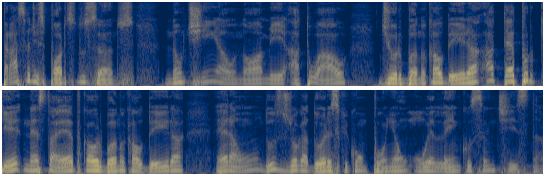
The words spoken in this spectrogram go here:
Praça de Esportes do Santos. Não tinha o nome atual de Urbano Caldeira, até porque, nesta época, Urbano Caldeira era um dos jogadores que compunham o elenco Santista.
